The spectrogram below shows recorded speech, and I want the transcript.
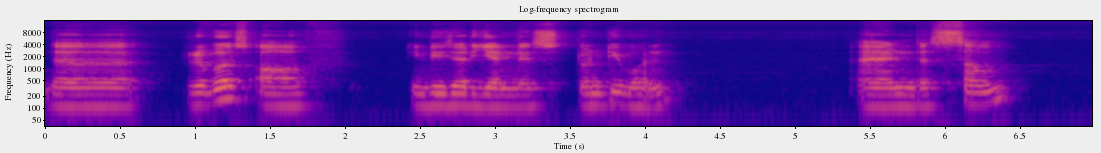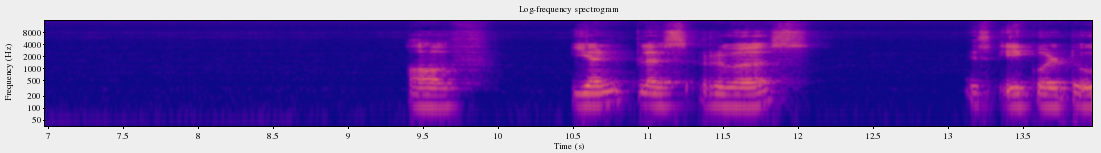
The reverse of integer n is 21 and the sum of n plus reverse is equal to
